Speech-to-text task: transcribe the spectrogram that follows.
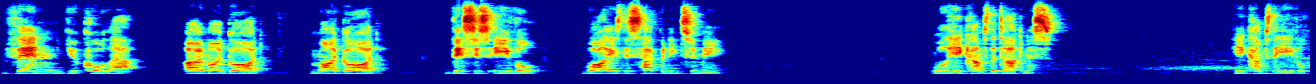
then you call out, Oh my God, my God, this is evil. Why is this happening to me? Well, here comes the darkness. Here comes the evil.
